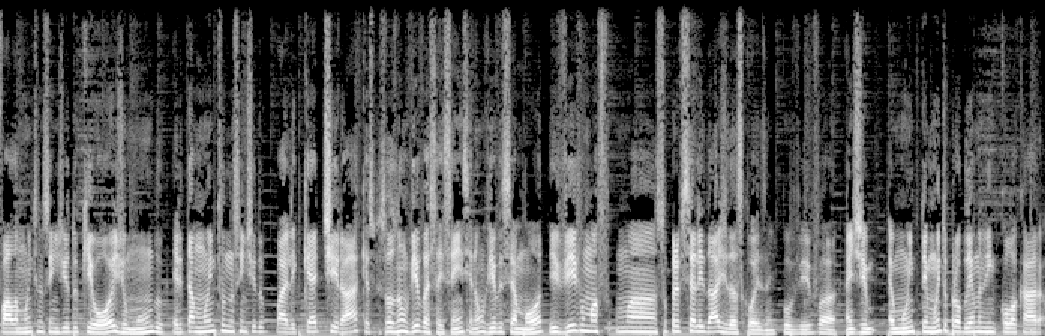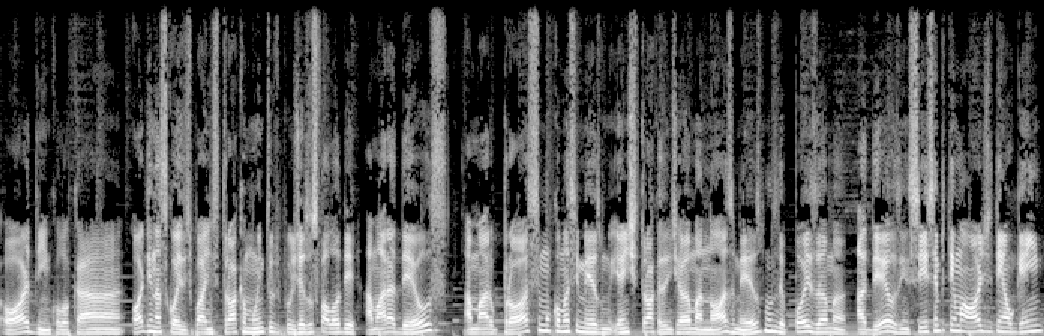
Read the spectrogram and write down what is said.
fala muito no sentido que hoje o mundo, ele tá muito no sentido, ele quer tirar que as pessoas não vivam essa essência, não vivam esse amor e vivam uma, uma superficialidade das coisas. Tipo, viva. A gente é muito, tem muito problema em colocar ordem, em colocar ordem nas coisas. Tipo, a gente troca muito. Tipo, Jesus falou de amar a Deus. Amar o próximo como a si mesmo. E a gente troca, a gente ama nós mesmos, depois ama a Deus em si. Sempre tem uma ordem, tem alguém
